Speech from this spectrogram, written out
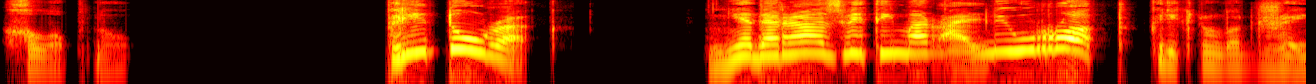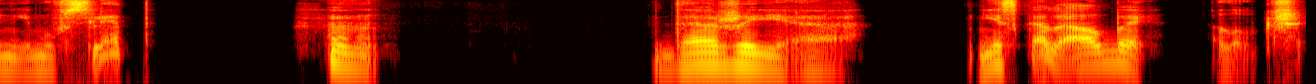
хлопнул. — Придурок! Недоразвитый моральный урод! — крикнула Джейн ему вслед. Хм. — Даже я не сказал бы лучше.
